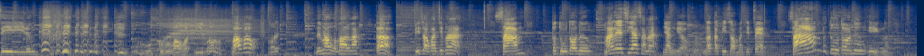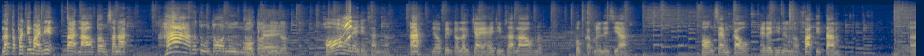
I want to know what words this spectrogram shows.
4 1โอ้โหกูมาเว่าดีป่ะว้าวว้าวได้เว้ากับเว่าเลยปะเออปี 2015 3 ประตูต่อหนึ่งมาเลเซียชนะอย่างเดียวเนาะแล้วก็ปี 2018 3 ประตูต่อหนึ่งอีกเนาะ แล้วก็ปัจจุบันนี้ตาดลาวต้องชนะ5ประตูต่อหนึ่งเนาะโอเค ตอนนี้เนาะขอให้ได้จังสันเนาะอะเดี๋ยวเป็นกำลังใจให้ทีมชาติลาวเนาะพบกับมาเลเซียห้องแซมเกาให้ได้ที่หนึ่งเนาะฝากติดตามเอ่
